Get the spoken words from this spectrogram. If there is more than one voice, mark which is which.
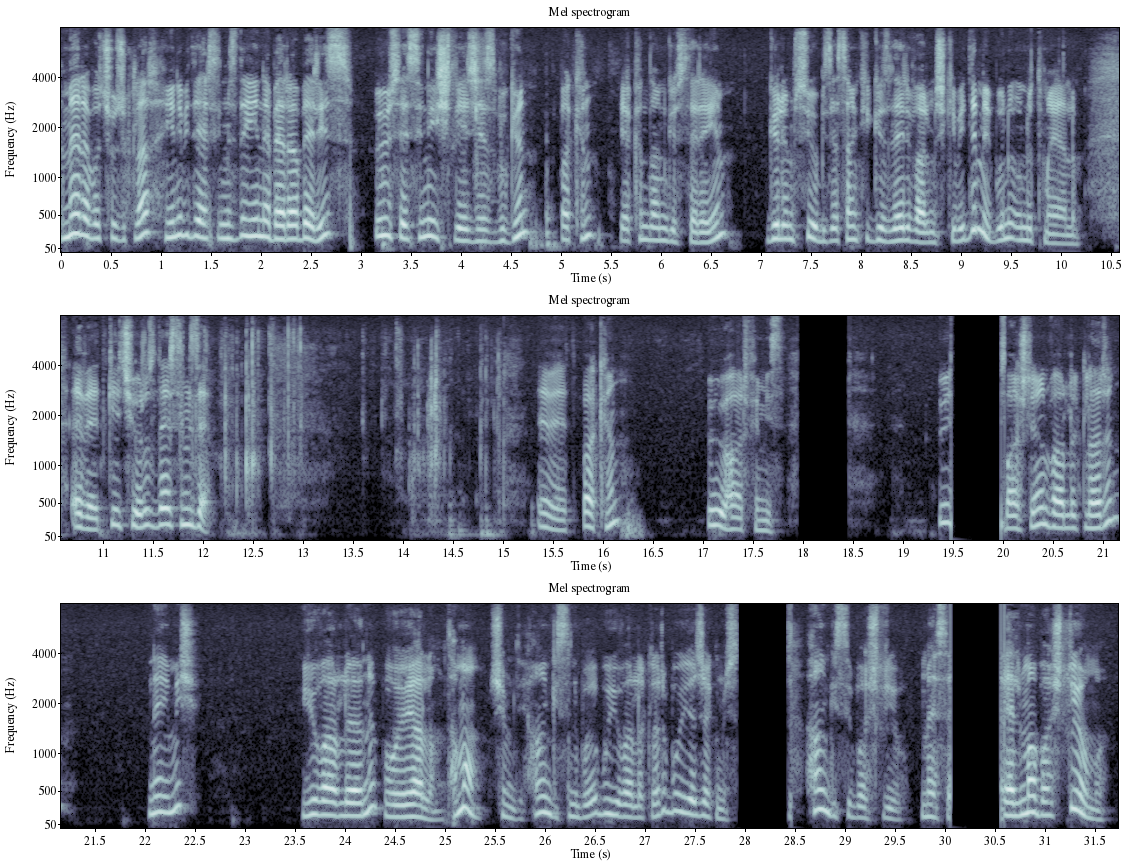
Speaker 1: Merhaba çocuklar. Yeni bir dersimizde yine beraberiz. Ü sesini işleyeceğiz bugün. Bakın yakından göstereyim. Gülümsüyor bize sanki gözleri varmış gibi değil mi? Bunu unutmayalım. Evet geçiyoruz dersimize. Evet bakın. Ü harfimiz. Ü başlayan varlıkların neymiş? Yuvarlağını boyayalım. Tamam. Şimdi hangisini boya? Bu yuvarlakları boyayacakmış. Hangisi başlıyor? Mesela elma başlıyor mu?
